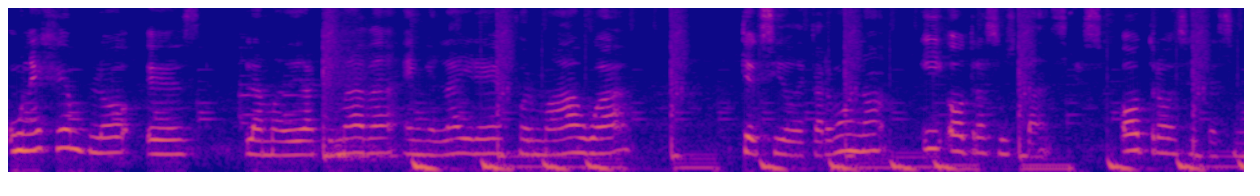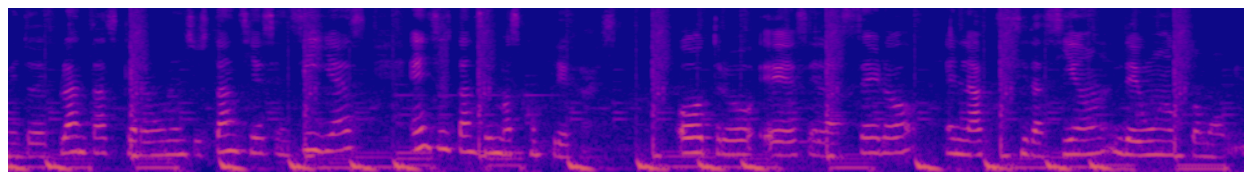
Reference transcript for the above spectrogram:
Un ejemplo es la madera quemada en el aire forma agua, dióxido de carbono y otras sustancias. Otro es el crecimiento de plantas que reúnen sustancias sencillas en sustancias más complejas. Otro es el acero en la oxidación de un automóvil.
